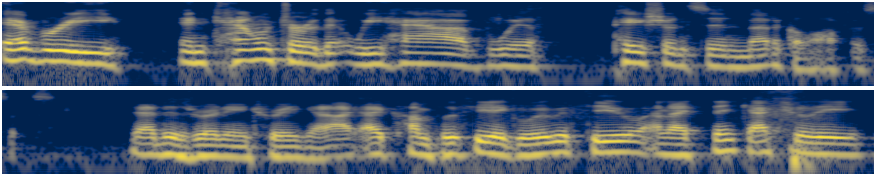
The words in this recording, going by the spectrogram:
every encounter that we have with patients in medical offices. That is really intriguing. I, I completely agree with you, and I think actually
